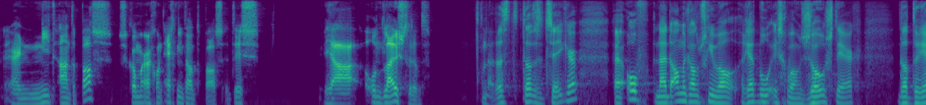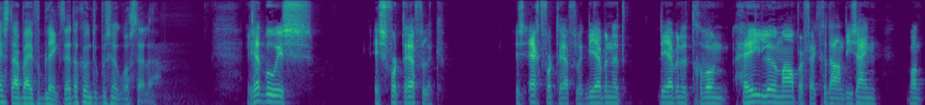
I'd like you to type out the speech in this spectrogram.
er niet aan te pas. Ze komen er gewoon echt niet aan te pas. Het is ja, ontluisterend. Nou, dat is, dat is het zeker. Eh, of, naar de andere kant misschien wel, Red Bull is gewoon zo sterk dat de rest daarbij verbleekt. Hè? Dat kun je natuurlijk misschien ook wel stellen. Red Bull is, is voortreffelijk. is echt voortreffelijk. Die hebben het, die hebben het gewoon helemaal perfect gedaan. Die zijn, want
